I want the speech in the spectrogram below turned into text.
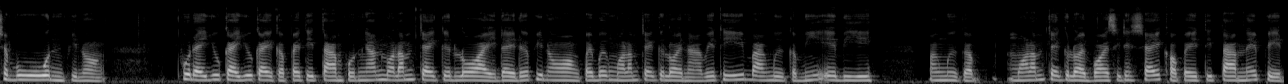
ชรบูรณ์พี่น้อง ผู้ใดอยู่ไกลอยู่ไกลก็ไปติดตามผลงานหมอลำใจเกินร้อยได้เด้อพี่น้อง ไปเบิ่งหมอลำใจเกินร้อยหนาเวทีบางมือกับมีเอบีบางมือกับหมอลำใจเกินร้อยบอยสิริชัยเขาไปติดตามในเพจ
